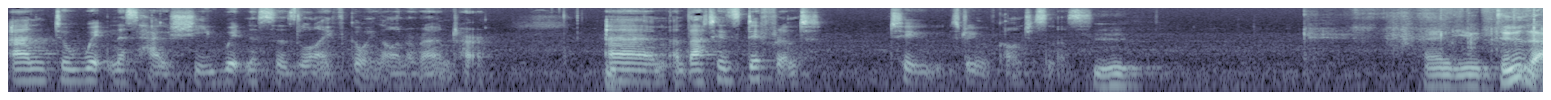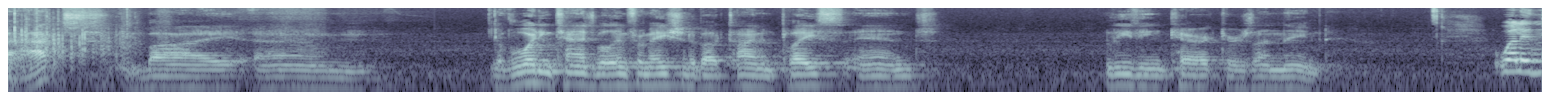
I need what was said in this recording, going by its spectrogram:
and to witness how she witnesses life going on around her. Mm. Um, and that is different to stream of consciousness. Mm. And you do that by um, avoiding tangible information about time and place and leaving characters unnamed. Well, in,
